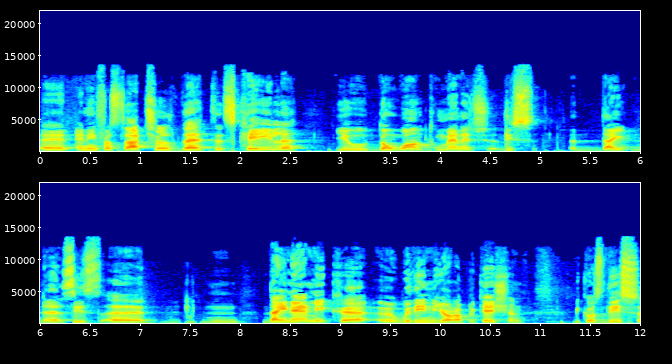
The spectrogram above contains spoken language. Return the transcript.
an infrastructure that uh, scale, you don't want to manage this, uh, this mm, dynamic within your application because this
